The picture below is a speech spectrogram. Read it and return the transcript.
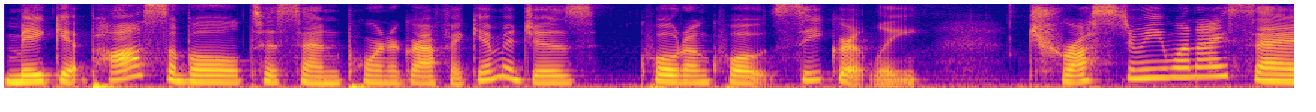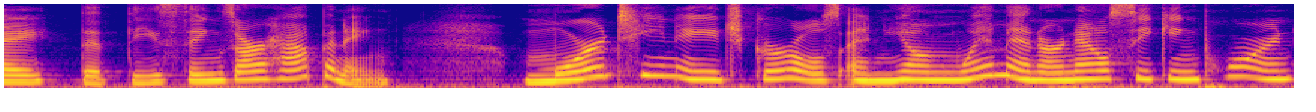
make it possible to send pornographic images, quote unquote, secretly. Trust me when I say that these things are happening. More teenage girls and young women are now seeking porn,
